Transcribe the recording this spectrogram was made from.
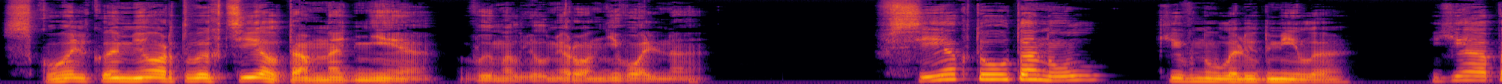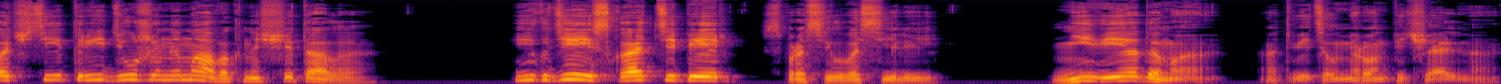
«Сколько мертвых тел там на дне!» — вымолвил Мирон невольно. «Все, кто утонул», — кивнула Людмила. «Я почти три дюжины мавок насчитала». «И где искать теперь?» — спросил Василий. «Неведомо ответил Мирон печально.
